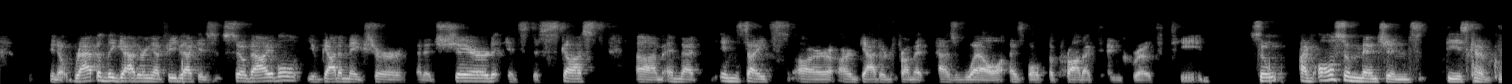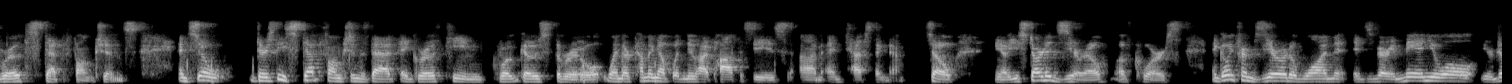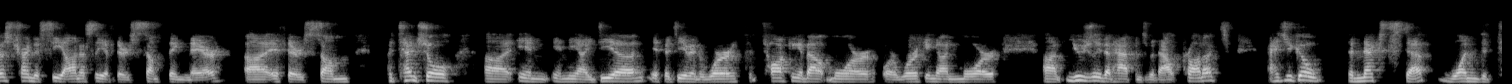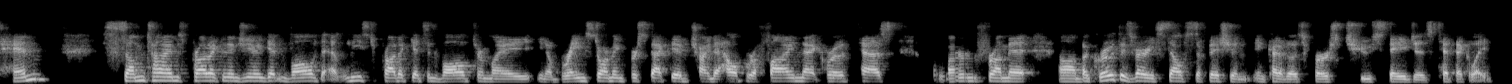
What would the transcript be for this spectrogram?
you know rapidly gathering that feedback is so valuable. You've got to make sure that it's shared it's discussed um, and that insights are are gathered from it as well as both the product and growth team. So i've also mentioned these kind of growth step functions. And so there's these step functions that a growth team goes through when they're coming up with new hypotheses um, and testing them. So you know you start at zero of course and going from zero to one it's very manual. You're just trying to see honestly if there's something there uh, if there's some potential uh, in in the idea if it's even worth talking about more or working on more. Um, usually that happens without product. As you go the next step one to ten sometimes product and engineering get involved at least product gets involved from a you know brainstorming perspective trying to help refine that growth test learn from it. Um, but growth is very self sufficient in kind of those first two stages typically.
